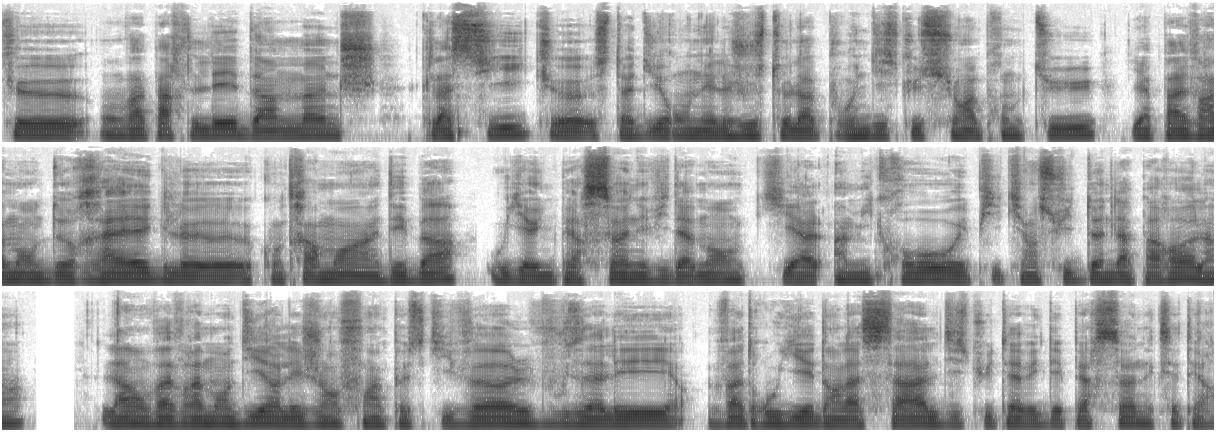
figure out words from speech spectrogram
que on va parler d'un munch classique, euh, c'est-à-dire on est juste là pour une discussion impromptue, il n'y a pas vraiment de règles, euh, contrairement à un débat où il y a une personne évidemment qui a un micro et puis qui ensuite donne la parole. Hein. Là on va vraiment dire les gens font un peu ce qu'ils veulent, vous allez vadrouiller dans la salle, discuter avec des personnes, etc.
